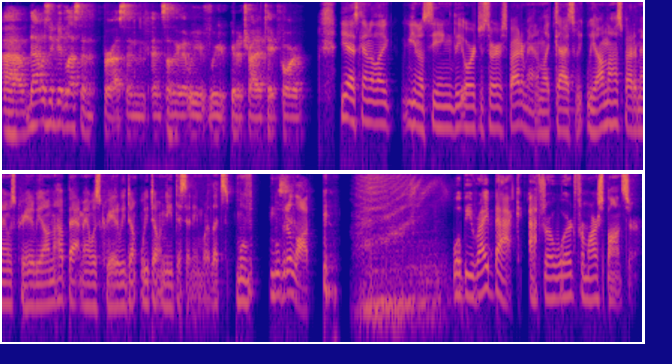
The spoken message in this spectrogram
Uh, that was a good lesson for us and, and something that we, we're going to try to take forward. Yeah, it's kind of like, you know, seeing the origin story of Spider-Man. I'm like, guys, we, we all know how Spider-Man was created. We all know how Batman was created. We don't we don't need this anymore. Let's move move it along. We'll be right back after a word from our sponsor.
